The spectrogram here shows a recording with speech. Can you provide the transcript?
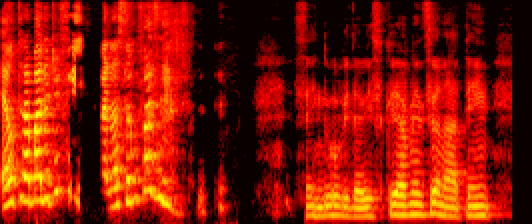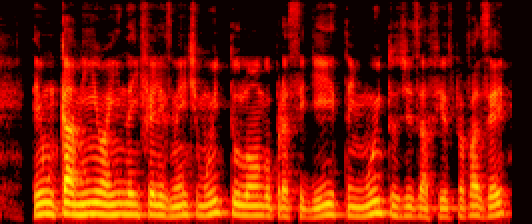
É um trabalho difícil, mas nós estamos fazendo. Sem dúvida, isso que eu ia mencionar. Tem, tem um caminho ainda, infelizmente, muito longo para seguir, tem muitos desafios para fazer,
